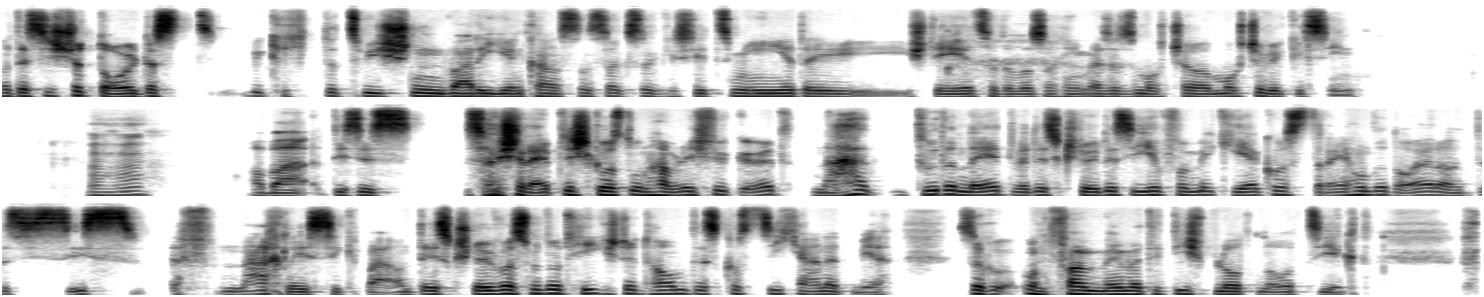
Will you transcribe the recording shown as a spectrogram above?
Und das ist schon toll, dass du wirklich dazwischen variieren kannst und sagst, ich setze mich hier oder ich stehe jetzt oder was auch immer. Also das macht schon, macht schon wirklich Sinn. Mhm. Aber dieses, so ein Schreibtisch kostet unheimlich viel Geld. Nein, tut er nicht, weil das Gestell, das ich habe von mir her, kostet 300 Euro. Das ist nachlässigbar. Und das Gestell, was wir dort hingestellt haben, das kostet sicher auch nicht mehr. So, und vor allem, wenn man die Tischplatten anzieht.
